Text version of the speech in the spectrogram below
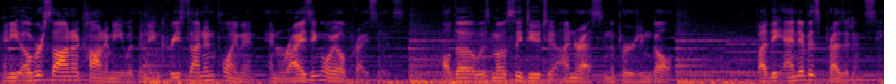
and he oversaw an economy with an increased unemployment and rising oil prices, although it was mostly due to unrest in the Persian Gulf. By the end of his presidency,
